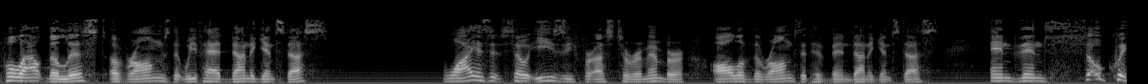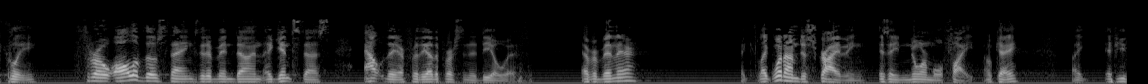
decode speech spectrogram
pull out the list of wrongs that we've had done against us? Why is it so easy for us to remember all of the wrongs that have been done against us and then so quickly throw all of those things that have been done against us out there for the other person to deal with? Ever been there? Like, like what I'm describing is a normal fight, okay? Like if you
